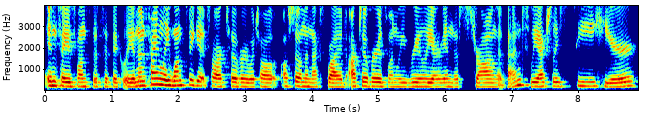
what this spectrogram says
in phase one specifically. And then finally, once we get to October, which I'll, I'll show in the next slide, October is when we really are in the strong event. We actually see here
